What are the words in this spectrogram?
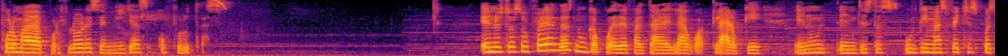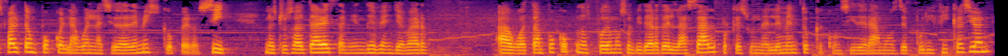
formada por flores, semillas o frutas. En nuestras ofrendas nunca puede faltar el agua. Claro que en, estas últimas fechas pues falta un poco el agua en la Ciudad de México, pero sí, nuestros altares también deben llevar agua. Tampoco nos podemos olvidar de la sal porque es un elemento que consideramos de purificación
